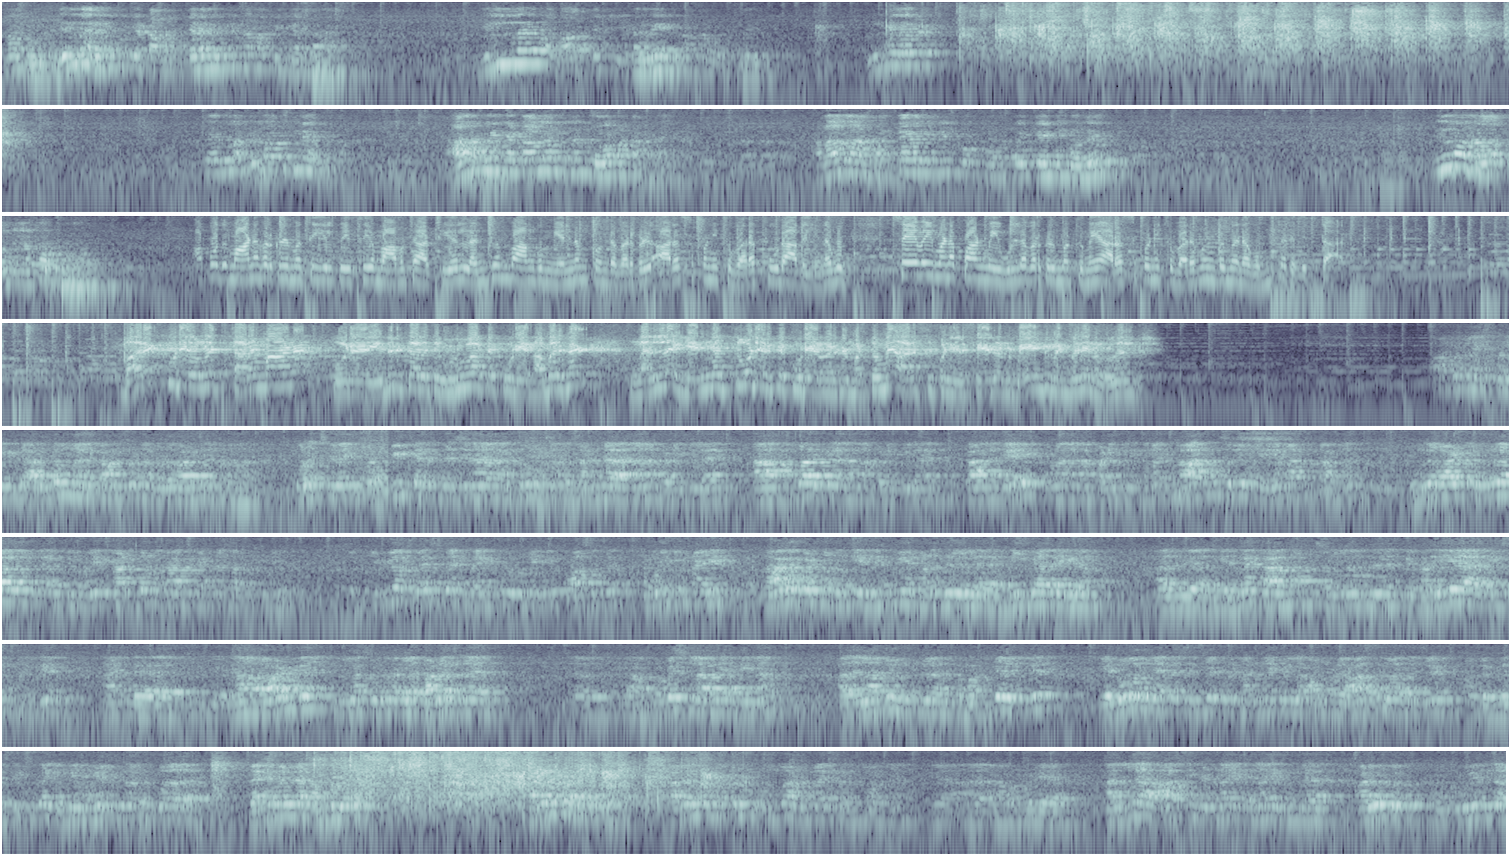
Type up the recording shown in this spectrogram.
என்ன அறிவு கேட்டாங்க? அகாடமிக்கு தான் போய் கேட்டேன் இல்லைன்ற வார்த்தைக்கு இடமே இல்லாத ஒரு நிலை எல்லாத்துக்குமே யாருமே கேட்டாலும் இல்லைன்னு சொல்ல மாட்டாங்க. ஆனால் நான் அகாடமிக்கு போய் கேட்கும்போது இன்னும் நல்லா கொஞ்சம் எஃபர்ட் அப்போது மாணவர்கள் மத்தியில் பேசிய மாவட்ட ஆட்சியர் லஞ்சம் வாங்கும் எண்ணம் கொண்டவர்கள் அரசு பணிக்கு வரக்கூடாது எனவும் சேவை மனப்பான்மை உள்ளவர்கள் மட்டுமே அரசு பணிக்கு வர வேண்டும் எனவும் தெரிவித்தார். வரக்கூடியவங்களுக்கு தரமான ஒரு எதிர்காலத்தை உருவாக்கக்கூடிய நபர்கள் நல்ல எண்ணத்தோடு இருக்கக்கூடியவர்கள் மட்டுமே அரசு பணியில் சேர வேண்டும் என்பது என் முதல் விஷயம். காம்ப்ரமைஸ் அடுத்தவங்க நம்மளோட வாழ்க்கை நம்ம வீட்டில் இருந்துச்சுன்னா குடும்பத்தில் நான் படிக்கல நான் சம்பாதிக்கல நான் படிக்கல காரணம் வேலைக்கு போனதால நான் படிக்கல இந்த மாதிரி காரணம் சொல்லி உங்களை ஏமாத்திக்காம உங்க வாழ்க்கை உங்களால முன்னேற முடியும் அடுத்தவங்க காரணம் கட்டினா தப்ப முடியும் give your best and try to take it possible முடிக்கும் முன்னாடி நாகப்பட்டினம் வந்து என்னைக்குமே மனதில் நீங்காத இடம். அது அது என்ன காரணம்னு சொல்றதுக்கு நிறைய ரீசன்ஸ் இருக்கு. அண்ட் நான் வாழ்வில் இதெல்லாம் சொல்றாங்கல்ல வளர்ந்த ப்ரொஃபஷனலாகவே அப்படின்னா அது எல்லாமே உங்க அந்த மக்களுக்கு ஏதோ ஒரு நேரத்தில் செஞ்சக்கூடிய நன்மைகள் அவங்களுடைய ஆசீர்வாதங்கள் அவங்களுடைய பிளஸிங்ஸ் தான் என்னை உயர்த்து ரொம்ப வெகமெண்டா நம்புவேன். கடல் கடல் மக்களுக்கு ரொம்ப அன்பாக நடத்துவாங்க. அவங்களுடைய நல்ல ஆசைகள்னா தான் இதெல்லாம் இந்த அளவுக்கு உயர்ந்த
